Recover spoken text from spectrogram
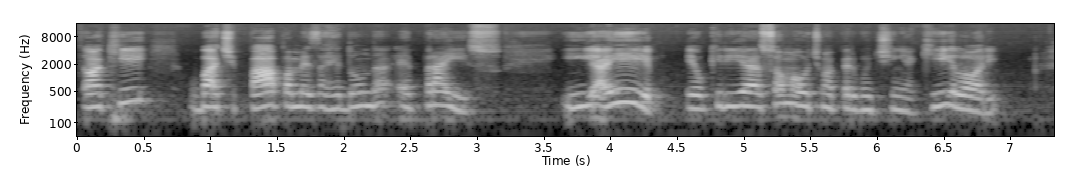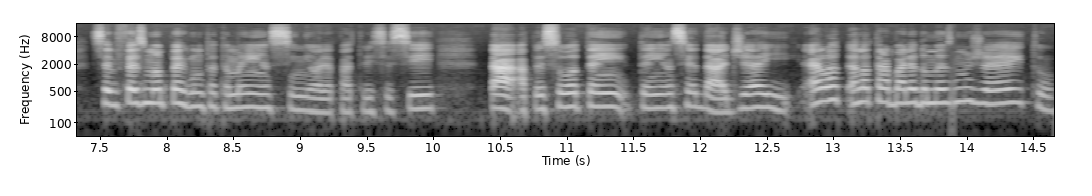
Então, aqui, o bate-papo, a mesa redonda é para isso. E aí, eu queria só uma última perguntinha aqui, Lori. Você me fez uma pergunta também, assim, olha, Patrícia, se tá, a pessoa tem, tem ansiedade, e aí? Ela, ela trabalha do mesmo jeito,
